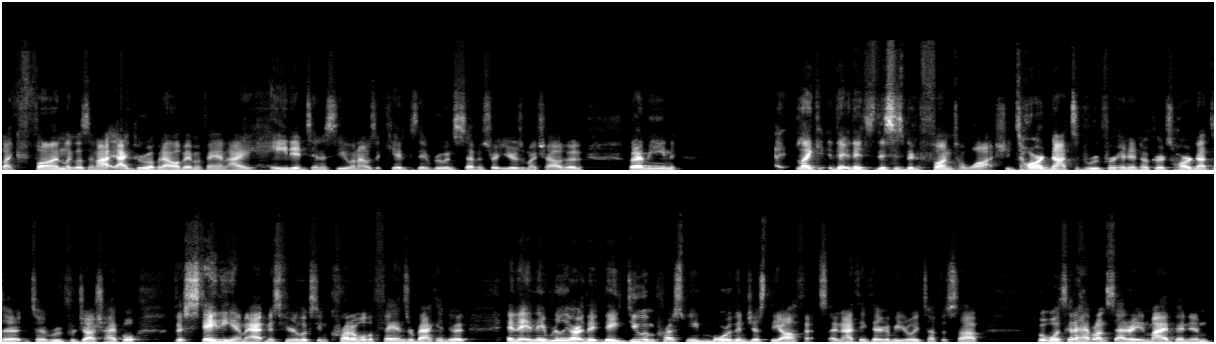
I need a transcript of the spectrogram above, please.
like fun. Like, listen, I, I grew up an Alabama fan. I hated Tennessee when I was a kid because they ruined seven straight years of my childhood. But I mean, like this this has been fun to watch. It's hard not to root for Hendon Hooker. It's hard not to to root for Josh Heupel. The stadium atmosphere looks incredible. The fans are back into it, and they, and they really are. They, they do impress me more than just the offense, and I think they're going to be really tough to stop. But what's going to happen on Saturday, in my opinion,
